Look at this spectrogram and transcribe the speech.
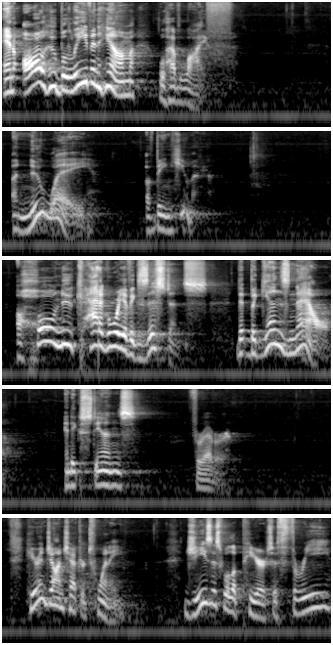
and all who believe in him will have life. A new way of being human. A whole new category of existence that begins now and extends forever. Here in John chapter 20, Jesus will appear to three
